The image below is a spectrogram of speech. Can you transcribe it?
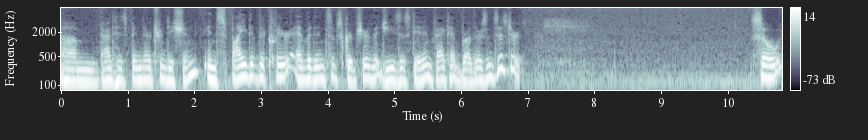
Um, that has been their tradition, in spite of the clear evidence of Scripture that Jesus did, in fact, have brothers and sisters. So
